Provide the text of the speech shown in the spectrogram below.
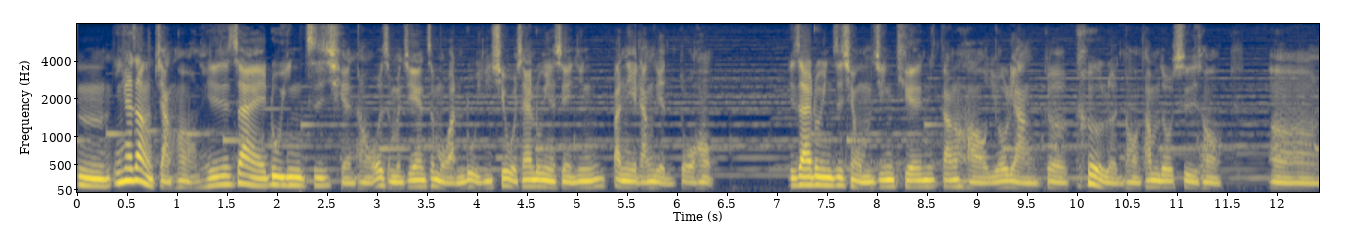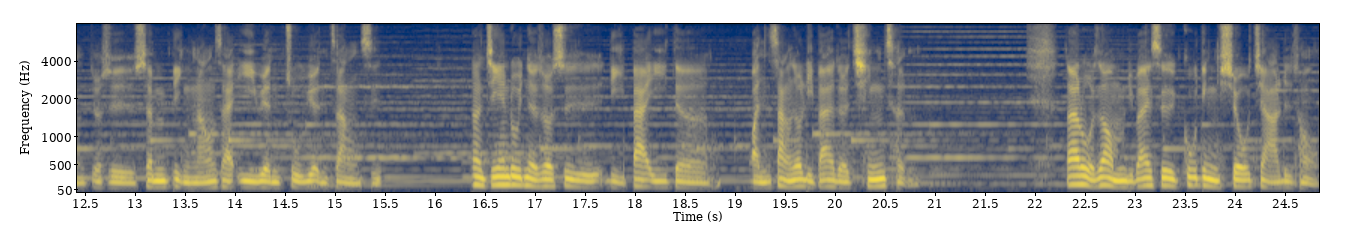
嗯，应该这样讲哈，其实，在录音之前哈，为什么今天这么晚录音？其实我现在录音时间已经半夜两点多哈。其实，在录音之前，我们今天刚好有两个客人哈，他们都是哈，嗯，就是生病，然后在医院住院这样子。那今天录音的时候是礼拜一的晚上，就礼拜二的清晨。大家如果知道我们礼拜一是固定休假日吼，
